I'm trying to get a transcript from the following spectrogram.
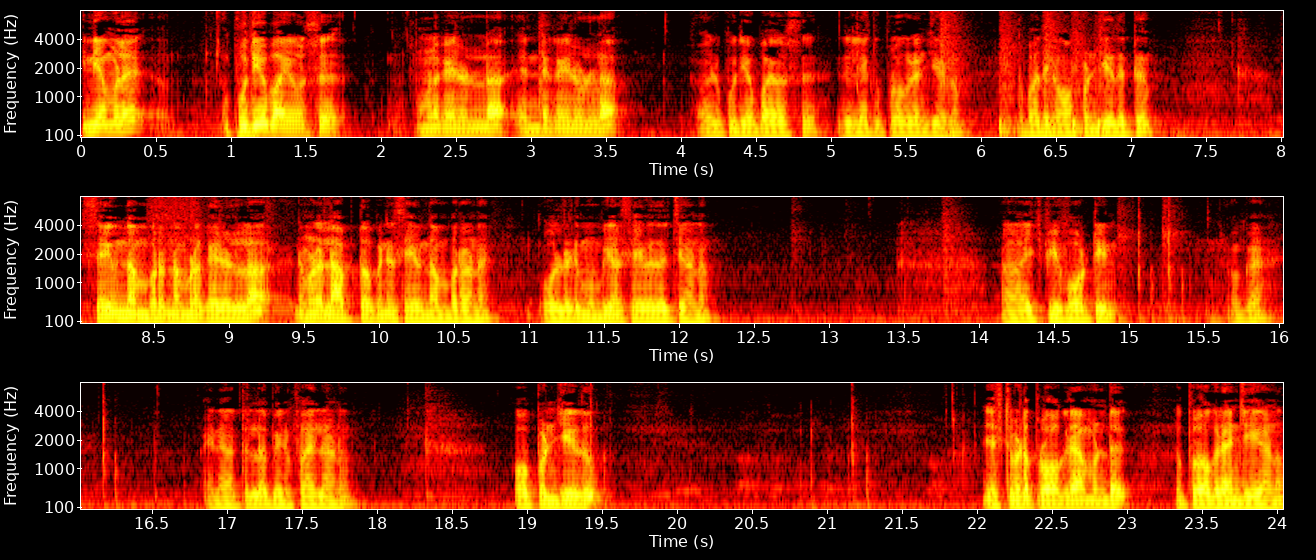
ഇനി നമ്മൾ പുതിയ ബയോസ് നമ്മളെ കയ്യിലുള്ള എന്റെ കയ്യിലുള്ള ഒരു പുതിയ ബയോസ് ഇതിലേക്ക് പ്രോഗ്രാം ചെയ്യണം. അപ്പോൾ അതിന് ഓപ്പൺ ചെയ്തിട്ട് സെയിം നമ്പർ നമ്മുടെ കയ്യിലുള്ള നമ്മുടെ ലാപ്ടോപ്പിന്റെ സെയിം നമ്പറാണ് ഓൾറെഡി മുമ്പ് ഞാൻ സേവ് ചെയ്ത് വെച്ചാണ് എച്ച് പി ഫോർട്ടീൻ ഓക്കെ അതിനകത്തുള്ള ബിൻ ഫയലാണ് ഓപ്പൺ ചെയ്തു. ജസ്റ്റ് ഇവിടെ പ്രോഗ്രാം ഉണ്ട്. പ്രോഗ്രാം ചെയ്യാണ്.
